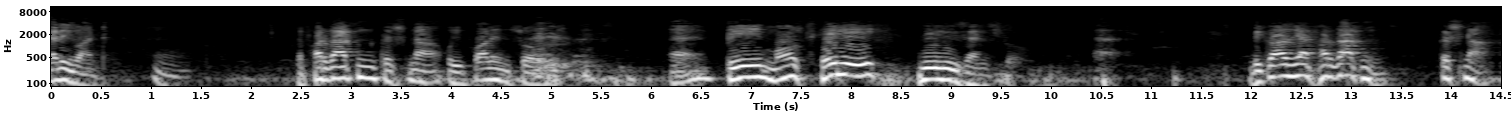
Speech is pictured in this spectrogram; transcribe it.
That is what. Hmm. The forgotten Krishna, we fallen souls, uh, pay most heavy the illusions to. Uh, because we have forgotten Krishna,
